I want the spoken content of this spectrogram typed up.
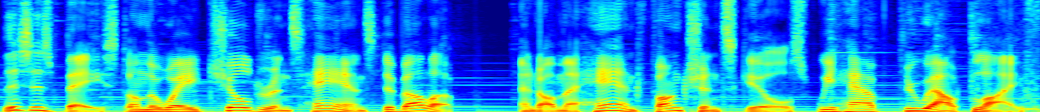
This is based on the way children's hands develop and on the hand function skills we have throughout life.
